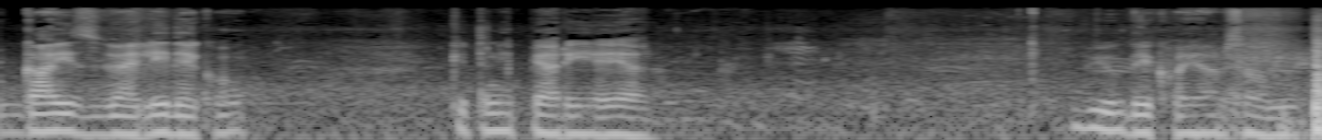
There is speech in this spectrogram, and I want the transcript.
गाइस वैली देखो। कितनी प्यारी है यार। व्यू देखो यार सामने।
